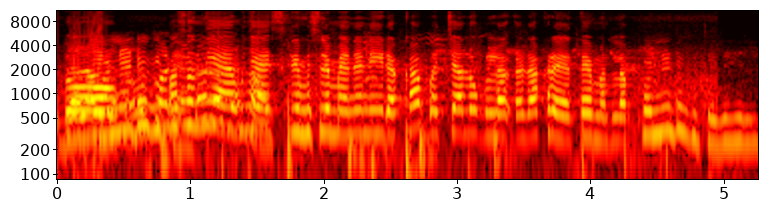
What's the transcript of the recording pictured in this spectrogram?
पसंद नहीं आया मुझे आइसक्रीम इसलिए मैंने नहीं रखा बच्चा लोग रख रहे थे मतलब।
